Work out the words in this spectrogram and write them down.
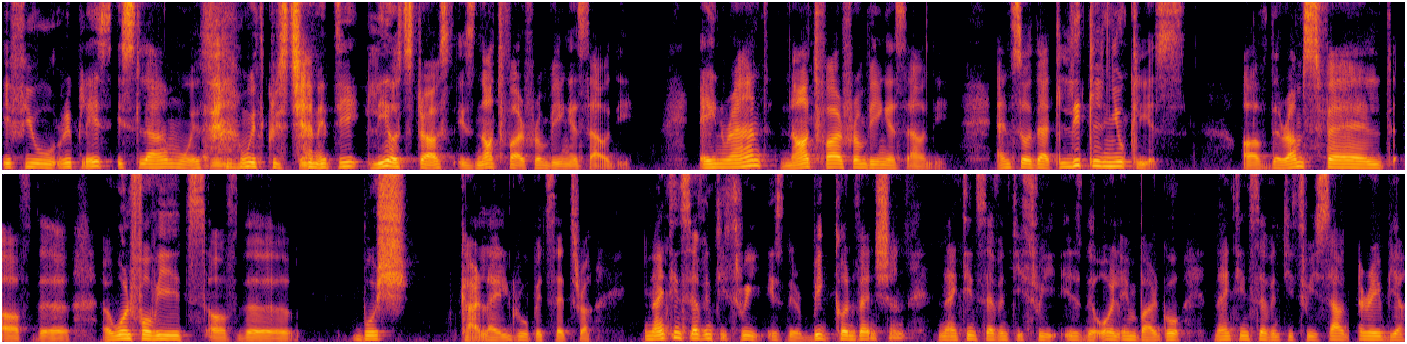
if you replace Islam with, with Christianity, Leo Strauss is not far from being a Saudi. Ayn Rand, not far from being a Saudi. And so that little nucleus of the Rumsfeld, of the uh, Wolfowitz, of the Bush, Carlyle Group, etc. 1973 is their big convention. 1973 is the oil embargo. 1973, Saudi Arabia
